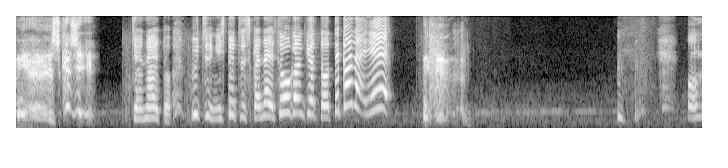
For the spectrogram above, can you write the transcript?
いやしかし。じゃないと宇宙に一つしかない双眼鏡取ってこないおね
